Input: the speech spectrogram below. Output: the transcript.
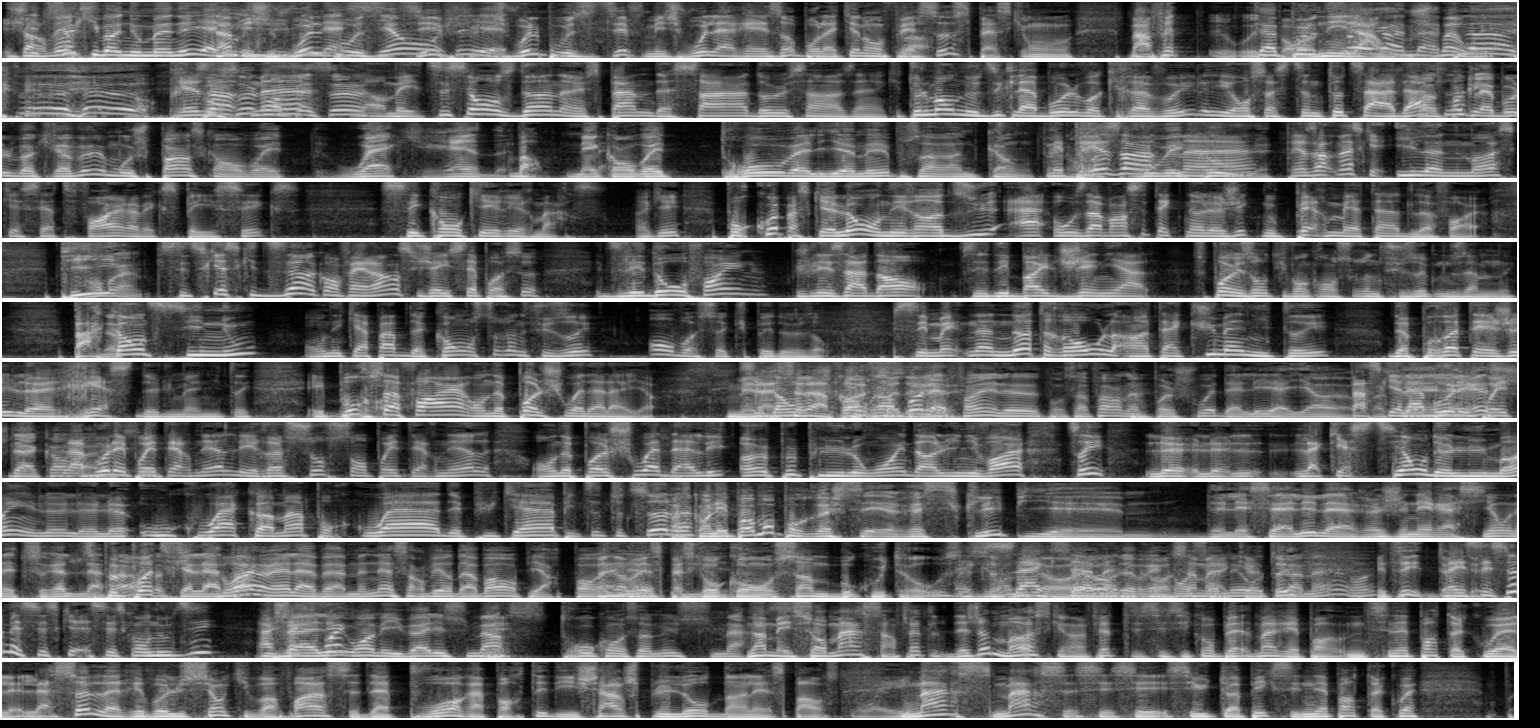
C'est ça qui va nous mener à Non, mais je vois le positif. Je vois le positif, mais je vois la raison pour laquelle on fait ça. C'est parce qu'on. Ben, en fait, peut on est là. place. Présentement, C'est pour ça qu'on fait ça. non mais tu sais, si on se donne un span de 100, 200 ans, que tout le monde nous dit que la boule va crever, là, et on s'ostine toute sa Je date. pense là. pas que la boule va crever. Moi, je pense qu'on va être whack raide. Bon. Mais qu'on va être trop valiémé pour s'en rendre compte. Mais présentement, cool. présentement, ce que Elon Musk essaie de faire avec SpaceX, c'est conquérir Mars. OK? Pourquoi? Parce que là, on est rendu à- aux avancées technologiques nous permettant de le faire. Puis, sais-tu qu'est-ce qu'il disait en conférence? Je sais pas ça. Il dit les dauphins, là, je les adore. C'est des bêtes géniales. C'est pas eux autres qui vont construire une fusée pour nous amener. Par contre, si nous, on est capable de construire une fusée, on va s'occuper d'eux autres. Puis c'est maintenant notre rôle en tant qu'humanité de protéger le reste de l'humanité. Et pour ce faire, on n'a pas le choix d'aller ailleurs. Mais C'est la donc- seule Je affaire, comprends pas la fin. Là. Pour ce faire, on n'a pas le choix d'aller ailleurs. Parce que la boule le est reste, pas, la boule est pas éternelle, les ressources sont pas éternelles. On n'a pas le choix d'aller un peu plus loin dans l'univers. Tu sais, le- le- la question de l'humain, le, le où, quoi, comment, pourquoi, depuis quand, puis tu tout ça. là. Parce qu'on n'est pas bon pour recy- recycler puis euh, de laisser aller la régénération naturelle de la peux Terre. pas parce que la Terre, elle, elle va amener à servir d'abord puis elle à non, mais c'est parce qu'on consomme beaucoup trop. c'est ça? Exactement. On devrait consommer côté. autrement, Ben, c'est ça, mais c'est ce que- c'est ce qu'on nous dit. À Il va chaque aller, fois. ouais, mais il va aller sur Mars, trop consommer sur Mars. Non, mais sur Mars, en fait, déjà Musk, en fait, c'est complètement c'est n'importe quoi. La seule révolution qu'il va faire, c'est de pouvoir apporter des charges plus lourdes dans l'espace. Mars, Mars, c'est- utopique, c'est n'importe quoi.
